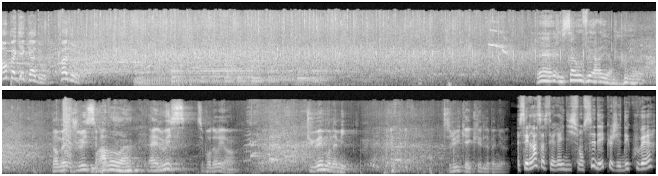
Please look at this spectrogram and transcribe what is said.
en paquet cadeau. Fado. Eh, ça vous fait rire. Non mais Louis, c'est Bravo, hein. Eh, Louis, c'est pour de rire. hein. Tu es mon ami. C'est lui qui a clés de la bagnole. C'est grâce à ces rééditions CD que j'ai découvert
